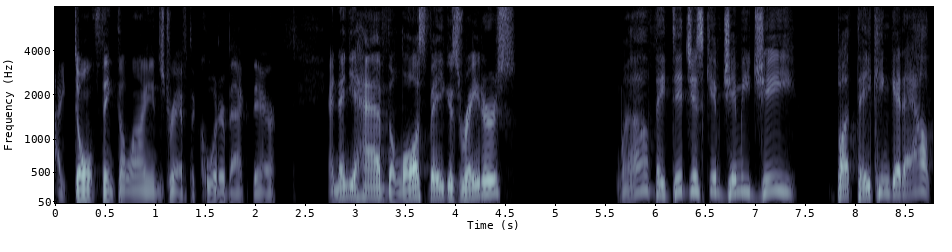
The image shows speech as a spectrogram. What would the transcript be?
I don't think the Lions draft a quarterback there. And then you have the Las Vegas Raiders. Well, they did just give Jimmy G, but they can get out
